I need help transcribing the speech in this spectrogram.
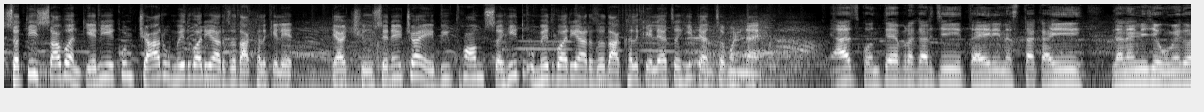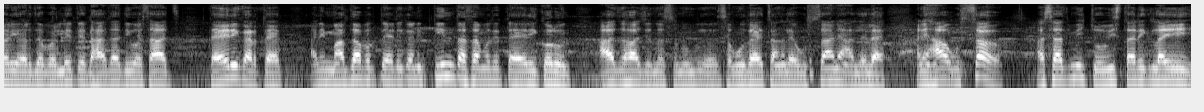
सतीश सावंत यांनी एकूण चार उमेदवारी अर्ज दाखल केलेत. त्यात शिवसेनेच्या एबी फॉर्म सहित उमेदवारी अर्ज दाखल केल्याचंही त्यांचं म्हणणं आहे. आज कोणत्याही प्रकारची तयारी नसता. काही जणांनी जे उमेदवारी अर्ज भरले ते दहा दहा दिवस आज तयारी करतायत. आणि माझा फक्त या ठिकाणी तीन तासामध्ये तयारी करून आज हा जनसमु समुदाय चांगल्या उत्साहाने आलेला आहे. आणि हा उत्साह असाच मी चोवीस तारीखलाही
